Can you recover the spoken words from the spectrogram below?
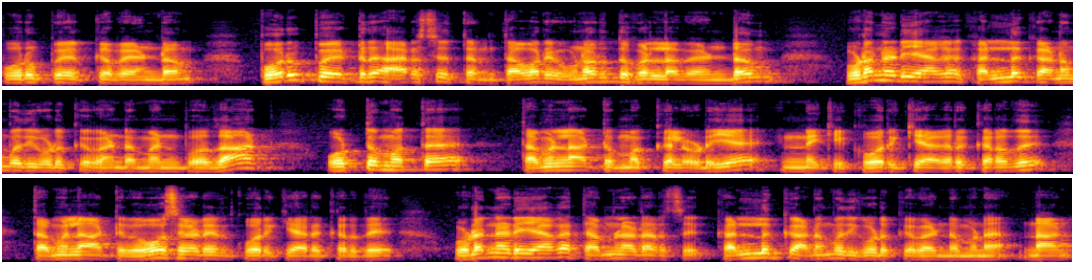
பொறுப்பேற்க வேண்டும். பொறுப்பேற்று அரசு தன் தவறை உணர்ந்து கொள்ள வேண்டும். உடனடியாக கல்லுக்கு அனுமதி கொடுக்க வேண்டும் என்பதுதான் ஒட்டுமொத்த தமிழ்நாட்டு மக்களுடைய இன்னைக்கு கோரிக்கையாக இருக்கிறது தமிழ்நாட்டு விவசாயிகளின் கோரிக்கையாக இருக்கிறது. உடனடியாக தமிழ்நாடு அரசு கல்லுக்கு அனுமதி கொடுக்க வேண்டுமென நான்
